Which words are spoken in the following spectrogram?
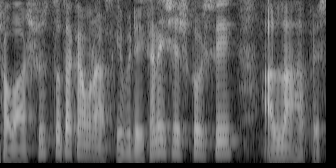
সবার সুস্থতা কামনা আজকে ভিডিও এখানেই শেষ করছি। আল্লাহ হাফেজ।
